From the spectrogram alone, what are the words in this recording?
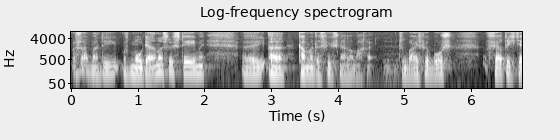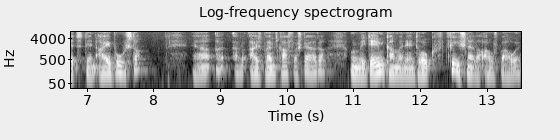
sag mal, die modernen Systeme, äh, äh, kann man das viel schneller machen. Mhm. Zum Beispiel Bosch fertigt jetzt den iBooster ja, als Bremskraftverstärker und mit dem kann man den Druck viel schneller aufbauen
